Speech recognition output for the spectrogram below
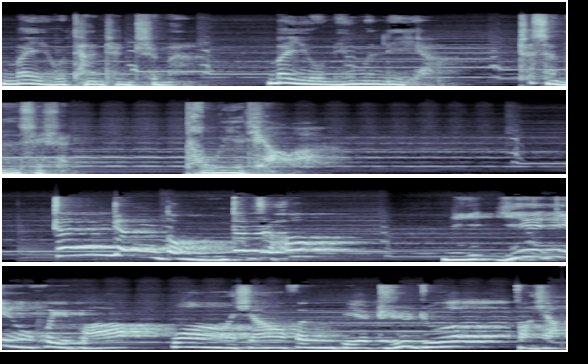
没有贪嗔痴慢，没有名闻利养，这才能随顺。头一条啊，真正懂得之后，你一定会把。妄想分别执着放下，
